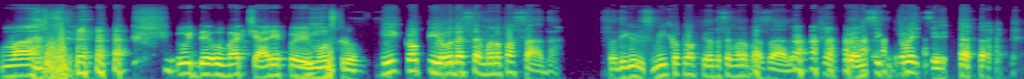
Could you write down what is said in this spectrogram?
Mas o, de- o Bakhtiari foi monstruoso. Me copiou da semana passada. Só digo isso, me copiou da semana passada. pra não se comprometer.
